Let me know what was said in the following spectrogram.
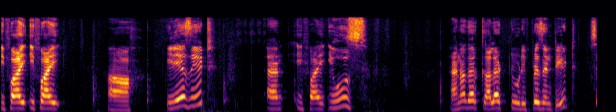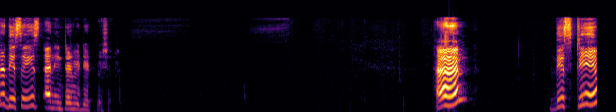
If I if I uh, erase it and if I use another color to represent it Say this is an intermediate pressure. And this steam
